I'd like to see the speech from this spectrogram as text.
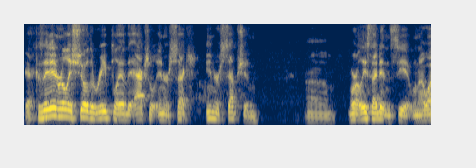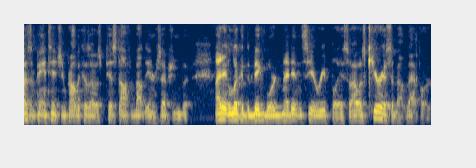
Yeah, because they didn't really show the replay of the actual intersect interception, um, or at least I didn't see it when I wasn't paying attention. Probably because I was pissed off about the interception, but I didn't look at the big board and I didn't see a replay, so I was curious about that part.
